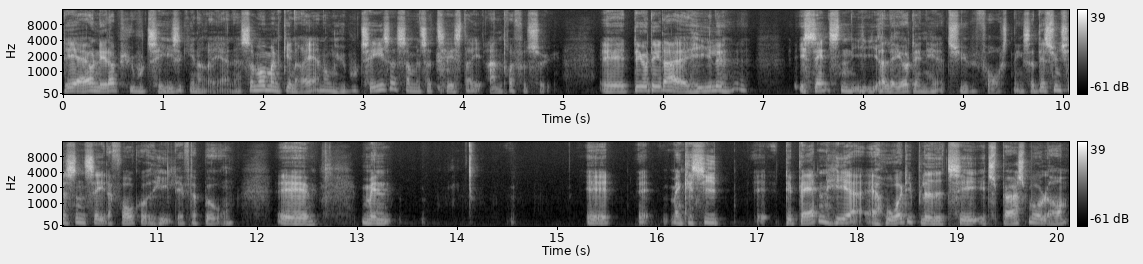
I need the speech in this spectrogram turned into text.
Det er jo netop hypotesegenererende. Så må man generere nogle hypoteser, som man så tester i andre forsøg. Øh, det er jo det, der er hele essensen i at lave den her type forskning. Så det synes jeg sådan set er foregået helt efter bogen. Øh, men øh, øh, man kan sige, at debatten her er hurtigt blevet til et spørgsmål om,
